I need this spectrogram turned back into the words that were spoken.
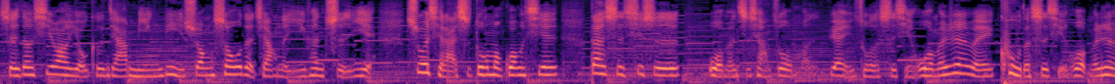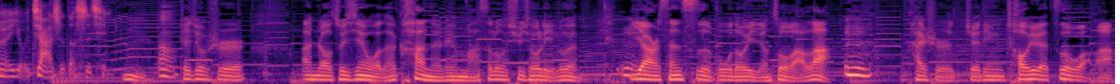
谁都希望有更加名利双收的这样的一份职业。说起来是多么光鲜，但是其实我们只想做我们愿意做的事情，我们认为酷的事情，我们认为有价值的事情。嗯嗯这就是按照最近我在看的这个马斯洛需求理论，嗯一二三四步都已经做完了，嗯开始决定超越自我了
